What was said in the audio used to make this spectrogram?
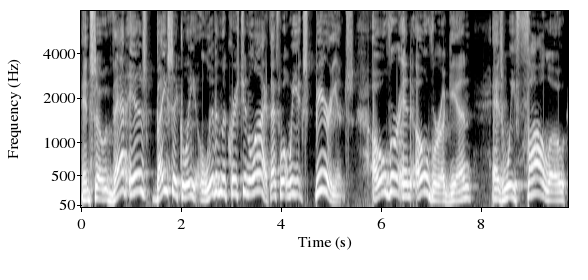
And so that is basically living the Christian life. That's what we experience over and over again as we follow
